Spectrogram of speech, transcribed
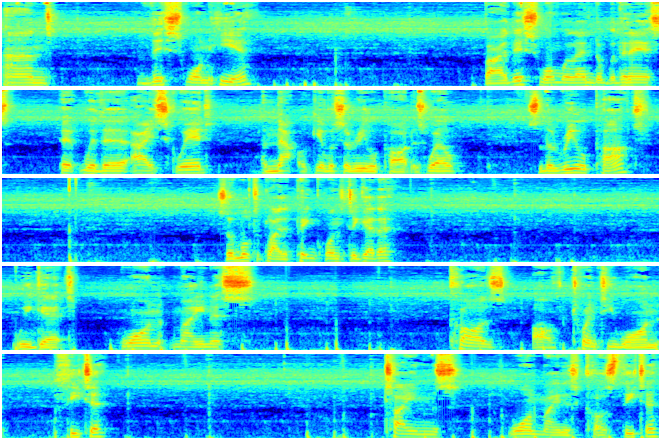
And this one here, by this one, we'll end up with an uh, Uh, with a i squared, and that will give us a real part as well. So the real part, so multiply the pink ones together, we get 1 minus cos of 21 theta times 1 minus cos theta.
